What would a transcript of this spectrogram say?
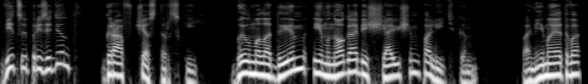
Вице-президент, граф Честерский, был молодым и многообещающим политиком. Помимо этого,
